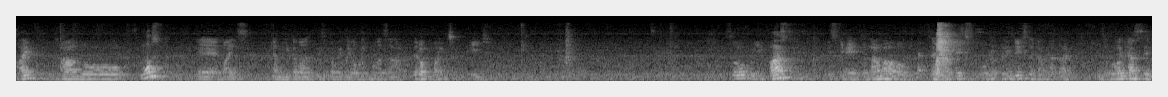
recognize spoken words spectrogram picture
0.5, and uh, most uh, bytes can be recovered with a gravity of more than 0.8. So we first estimate the number of text or the plain text that can be attacked in the broadcast set.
